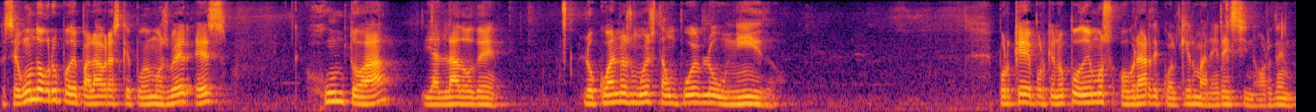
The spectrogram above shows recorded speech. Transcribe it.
El segundo grupo de palabras que podemos ver es junto a y al lado de, lo cual nos muestra un pueblo unido ¿Por qué? Porque no podemos obrar de cualquier manera y sin orden.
